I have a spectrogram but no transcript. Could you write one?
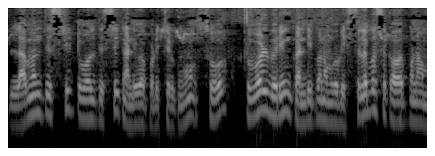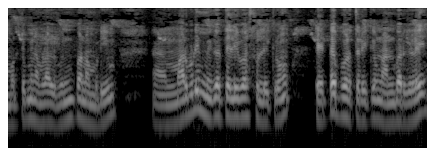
லெவன்த் ஹிஸ்ட்ரி டுவெல்த் ஹிஸ்ட்ரி கண்டிப்பாக படிச்சிருக்கணும். ஸோ டுவெல் வரையும் கண்டிப்பாக நம்மளுடைய சிலபஸை கவர் பண்ணால் மட்டுமே நம்மளால் வின் பண்ண முடியும். மறுபடியும் மிக தெளிவாக சொல்லிக்கிறோம். டெட்டை பொறுத்த வரைக்கும் நண்பர்களே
